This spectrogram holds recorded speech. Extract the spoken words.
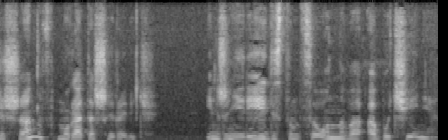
Чешанов Мурат Аширович. Инженерия дистанционного обучения.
